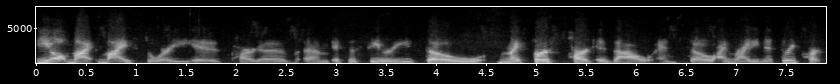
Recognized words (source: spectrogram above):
you know, my my story is part of um, it's a series. So my first part is out, and so I'm writing a three part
